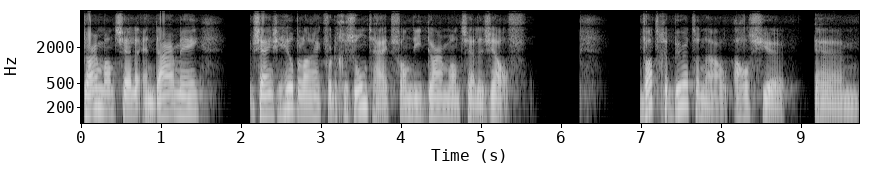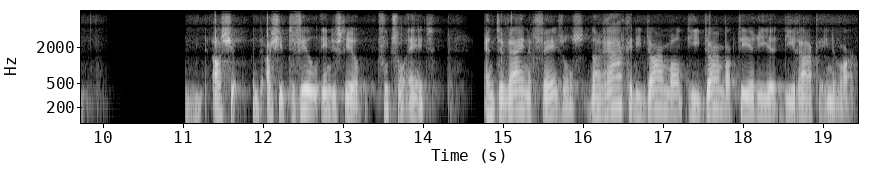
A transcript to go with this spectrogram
darmwandcellen en daarmee zijn ze heel belangrijk voor de gezondheid van die darmwandcellen zelf. Wat gebeurt er nou als je, um, als je, als je te veel industrieel voedsel eet en te weinig vezels? Dan raken die, darm, die darmbacteriën die raken in de war.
